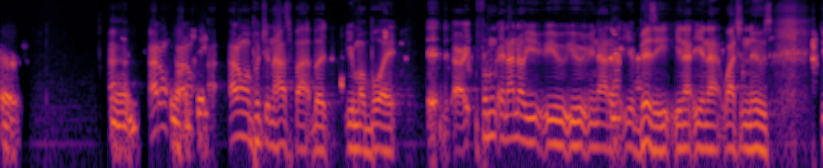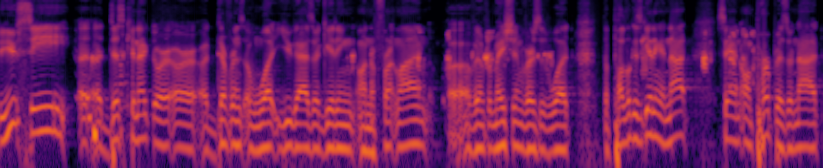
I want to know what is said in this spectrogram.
curve. And, I, I, don't, you know, I don't, I don't want to put you in the hot spot, but you're my boy. From and I know you you you you're not a, you're busy. You're not you're not watching news. Do you see a, a disconnect or, or, a difference of what you guys are getting on the front line of information versus what the public is getting, and not saying on purpose or not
